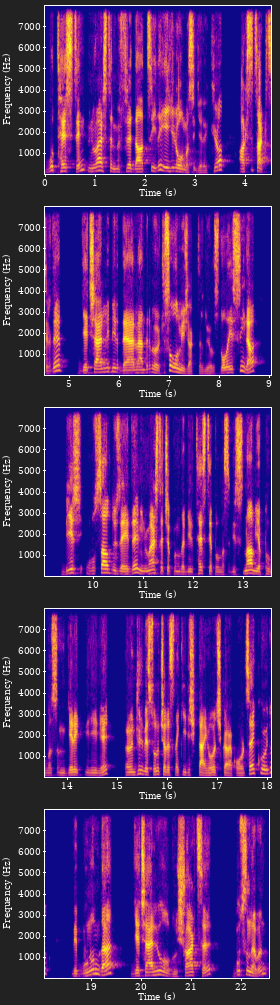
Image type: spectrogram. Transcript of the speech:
bu testin üniversite müfredatı ile ilgili olması gerekiyor. Aksi takdirde geçerli bir değerlendirme ölçüsü olmayacaktır diyoruz. Dolayısıyla bir ulusal düzeyde üniversite çapında bir test yapılması, bir sınav yapılmasının gerekliliğini öncül ve sonuç arasındaki ilişkiden yola çıkarak ortaya koyduk ve bunun da geçerli olduğu şartı bu sınavın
